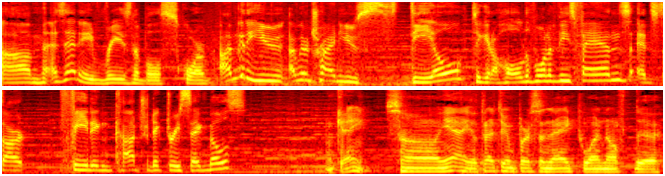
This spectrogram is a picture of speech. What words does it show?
Um, as any reasonable score, I'm gonna use. I'm gonna try and use steel to get a hold of one of these fans and start feeding contradictory signals. Okay, so yeah, you try to impersonate one of the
